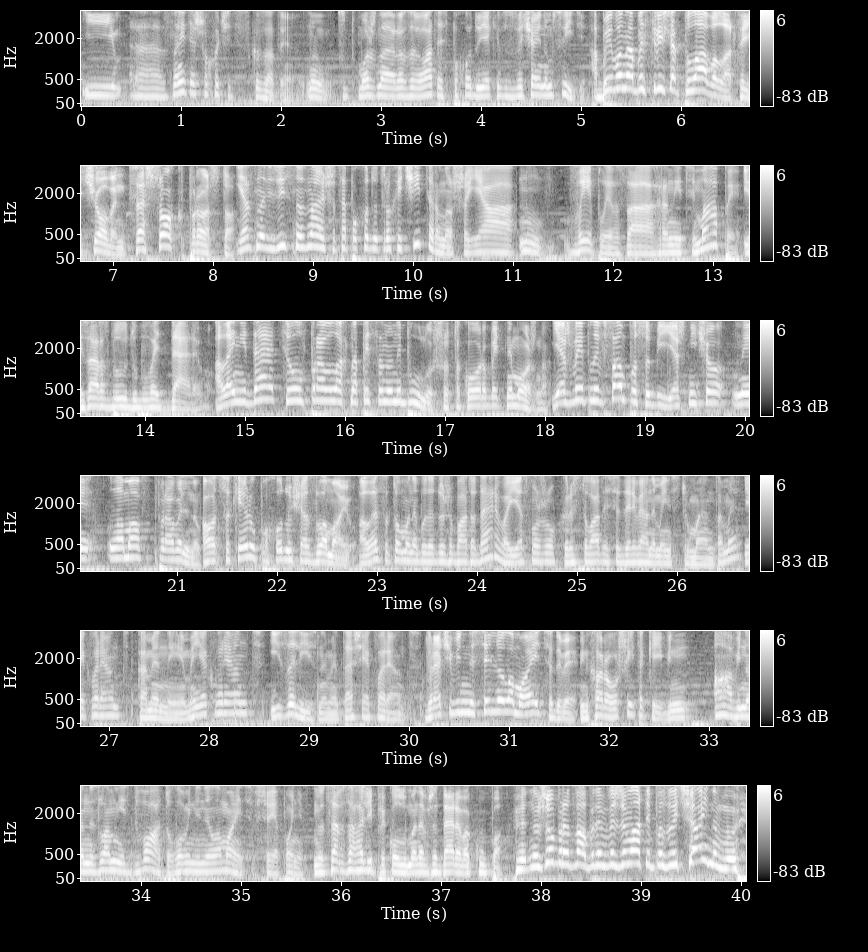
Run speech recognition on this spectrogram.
І е, знаєте, що хочеться сказати? Ну, тут можна розвиватись, походу, як і в звичайному світі. Аби вона швидше плавала, цей човен. Це шок просто. Я звісно знаю, що це, походу, трохи читерно, що я ну виплив за границі мапи і зараз буду добувати дерево. Але ніде цього в правилах написано не було, що такого робити не можна. Я ж виплив сам по собі, я ж нічого не ламав правильно. А от сокиру, походу, зараз зламаю. Але зато в мене буде дуже багато дерева, і я зможу користуватися дерев'яними інструментами, як варіант, кам'яними, як варіант, і залізними теж як варіант. До речі, він не сильно ламається, диви. Він хороший такий. Він. А, він на незламність 2, того він і не ламається. Все, я поняв. Ну це взагалі прикол, у мене вже дерева купа. Ну що, братва, будемо виживати по звичайному.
